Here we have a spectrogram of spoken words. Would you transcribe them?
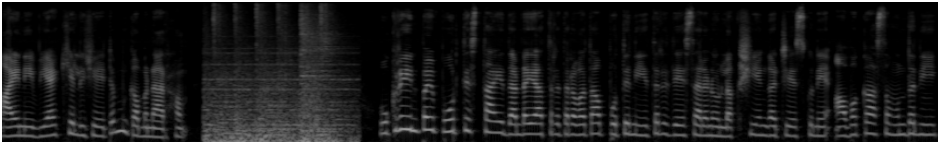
ఆయన ఈ వ్యాఖ్యలు చేయటం గమనార్హం. ఉక్రెయిన్పై పూర్తిస్థాయి దండయాత్ర తర్వాత పుతిన్ ఇతర దేశాలను లక్ష్యంగా చేసుకునే అవకాశం ఉందని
